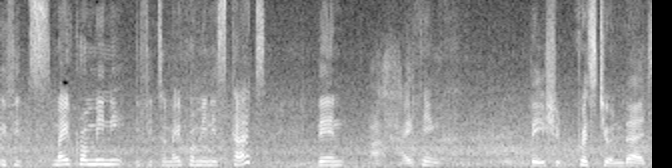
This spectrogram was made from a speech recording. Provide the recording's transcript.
if it's micro mini, if it's a micro mini skirt, then uh, I think they should question that.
